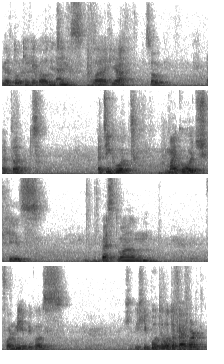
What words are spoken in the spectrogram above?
we are talking about the Life. things life yeah. So i thought i think what my coach he's best one for me because he, he put a lot of effort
